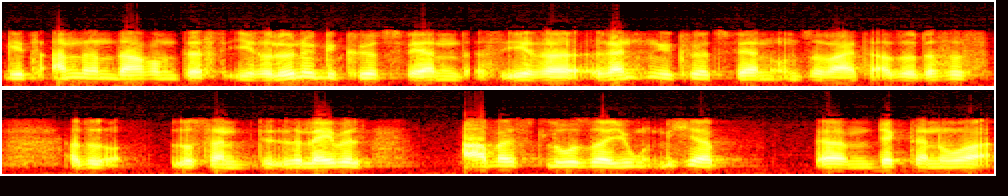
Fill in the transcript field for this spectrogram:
geht es anderen darum, dass ihre Löhne gekürzt werden, dass ihre Renten gekürzt werden und so weiter. Also das ist also sozusagen dieser Label arbeitsloser Jugendlicher ähm, deckt da nur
